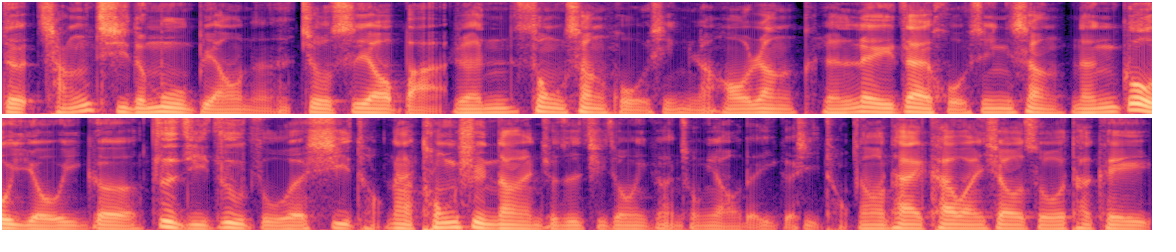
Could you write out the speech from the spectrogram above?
的长期的目标呢，就是要把人送上火星，然后让人类在火星上能够有一个自给自足的系统。那通讯当然就是其中一个很重要的一个系统。然后他还开玩笑说，他可以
